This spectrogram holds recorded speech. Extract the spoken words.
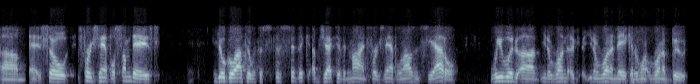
Um, so, for example, some days you'll go out there with a specific objective in mind. For example, when I was in Seattle, we would uh, you know run a, you know run a naked or run a boot,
